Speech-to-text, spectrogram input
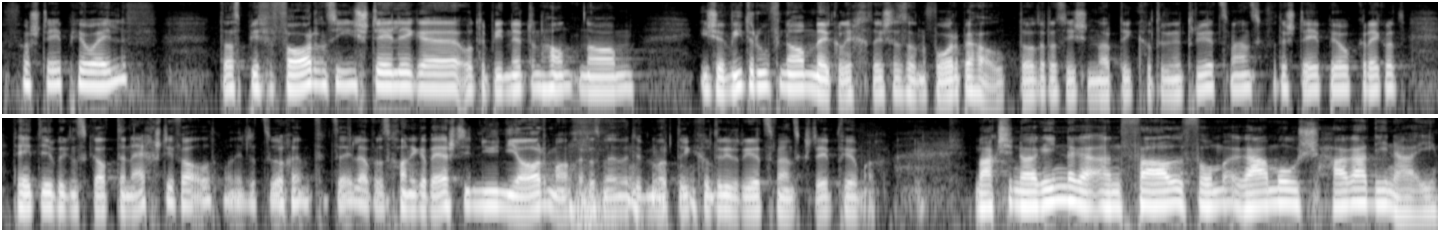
von StPO 11, dass bei Verfahrenseinstellungen oder bei Nichtanhandnahme ist eine Wiederaufnahme möglich. Das ist so ein Vorbehalt, oder? Das ist in Artikel 323 von der StPO geregelt. Der hätte übrigens gerade den nächsten Fall, den ich dazu könnte erzählen aber das kann ich aber erst in neun Jahren machen. Das müssen wir beim Artikel 323 StPO machen. Magst du dich noch erinnern an den Fall von Ramush Haradinaj?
